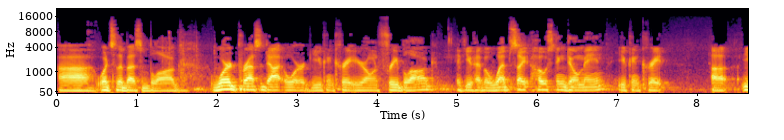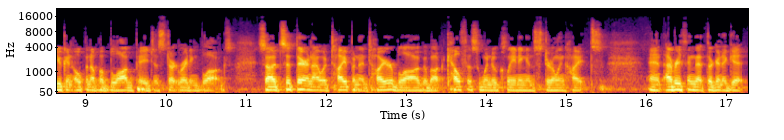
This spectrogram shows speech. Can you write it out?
uh, what's the best blog? WordPress.org. You can create your own free blog. If you have a website hosting domain, you can create. Uh, you can open up a blog page and start writing blogs. So I'd sit there and I would type an entire blog about Kalfas window cleaning in Sterling Heights and everything that they're going to get.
